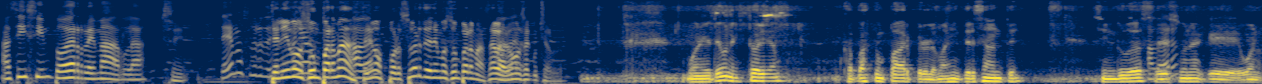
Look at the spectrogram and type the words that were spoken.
así sin poder remarla Sí. tenemos otro Tenemos un par A más, ver. tenemos por suerte tenemos un par más. A ver, A ver. vamos a escucharlo. Bueno, yo tengo una historia, capaz que un par, pero la más interesante, sin dudas, es una que, bueno,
